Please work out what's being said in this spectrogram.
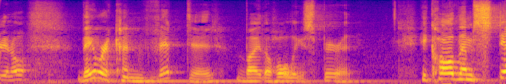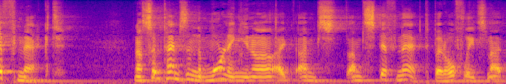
you know, they were convicted by the Holy Spirit. He called them stiff necked. Now, sometimes in the morning, you know, I, I'm, I'm stiff necked, but hopefully it's not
